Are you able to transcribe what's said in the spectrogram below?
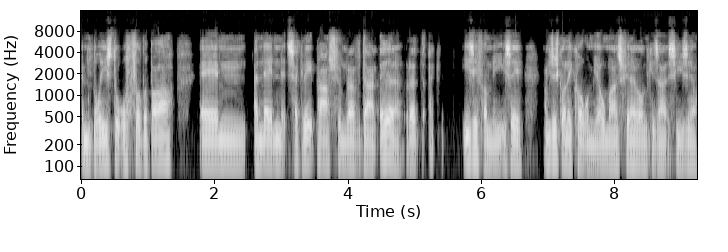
and blazed it over the bar. Um, and then it's a great pass from Ravdan. Uh, Rid, easy for me to say. I'm just going to call him Yilmaz for now on because that's easier.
